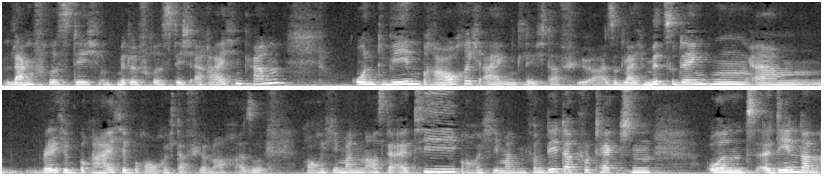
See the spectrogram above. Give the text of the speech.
langfristig und mittelfristig erreichen kann. Und wen brauche ich eigentlich dafür? Also gleich mitzudenken, ähm, welche Bereiche brauche ich dafür noch? Also brauche ich jemanden aus der IT? Brauche ich jemanden von Data Protection? Und äh, denen dann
